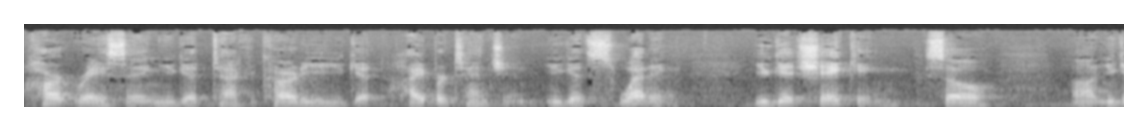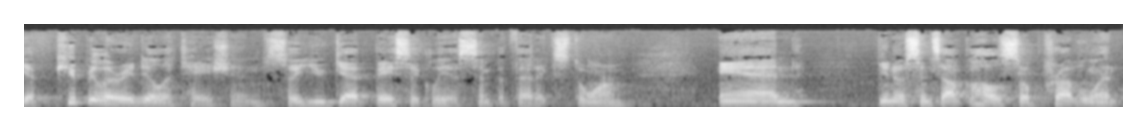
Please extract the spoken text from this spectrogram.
heart racing, you get tachycardia, you get hypertension, you get sweating, you get shaking. So uh, you get pupillary dilatation. So you get basically a sympathetic storm. And you know, since alcohol is so prevalent,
